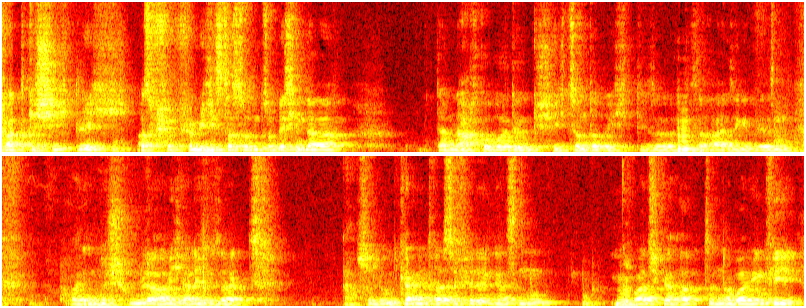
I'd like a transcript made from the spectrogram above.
gerade geschichtlich, also für, für mich ist das so, so ein bisschen der, der nachgeholte Geschichtsunterricht, diese, hm. diese Reise gewesen. Weil in der Schule habe ich ehrlich gesagt absolut kein Interesse für den ganzen Quatsch gehabt. Und aber irgendwie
